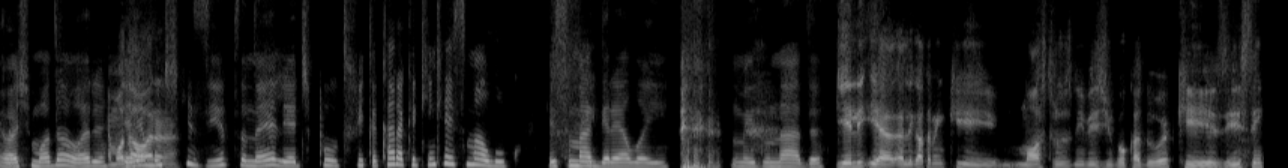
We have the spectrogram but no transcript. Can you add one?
Eu acho mó da hora. É mó da Ele hora, é muito né? esquisito, né? Ele é tipo, tu fica, caraca, quem que é esse maluco? Esse Sim. magrelo aí, no meio do nada. E ele e é, é, legal também que mostra os níveis de invocador que existem,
